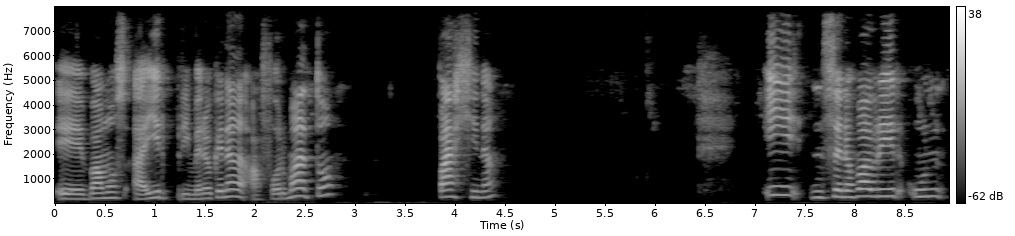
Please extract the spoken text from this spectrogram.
Eh, vamos a ir primero que nada a formato, página, y se nos va a abrir un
